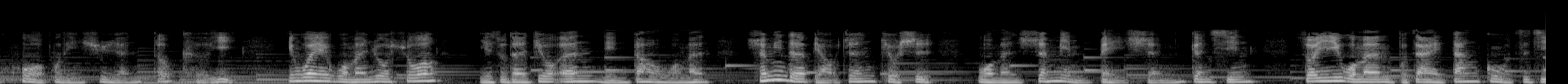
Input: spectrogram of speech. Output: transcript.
或不连续人都可以，因为我们若说耶稣的救恩临到我们，生命的表征就是。我们生命被神更新，所以我们不再单顾自己，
